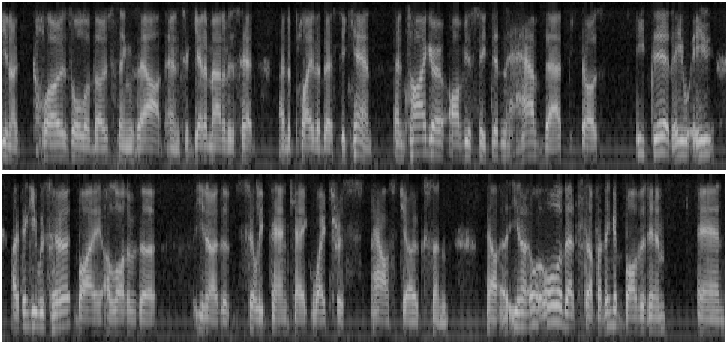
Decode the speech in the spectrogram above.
you know close all of those things out and to get him out of his head and to play the best he can. And Tiger obviously didn't have that because he did. He he I think he was hurt by a lot of the you know the silly pancake waitress house jokes and how, you know all of that stuff. I think it bothered him, and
